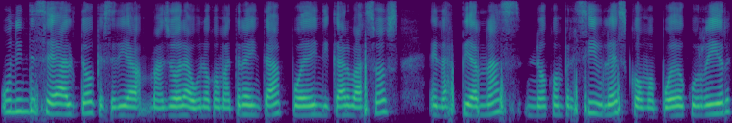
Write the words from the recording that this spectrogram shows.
Un índice alto, que sería mayor a 1,30, puede indicar vasos en las piernas no compresibles, como puede ocurrir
